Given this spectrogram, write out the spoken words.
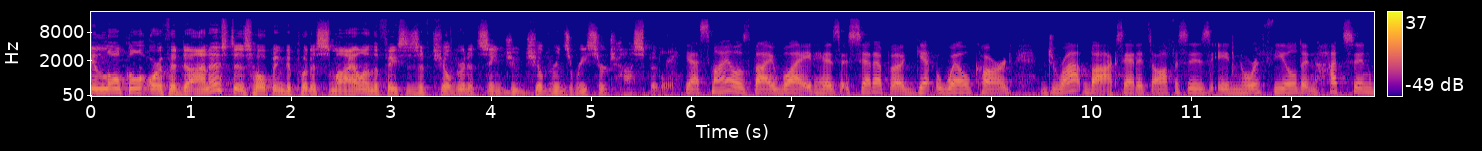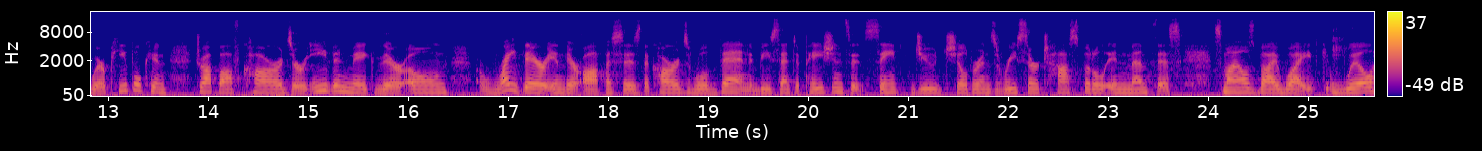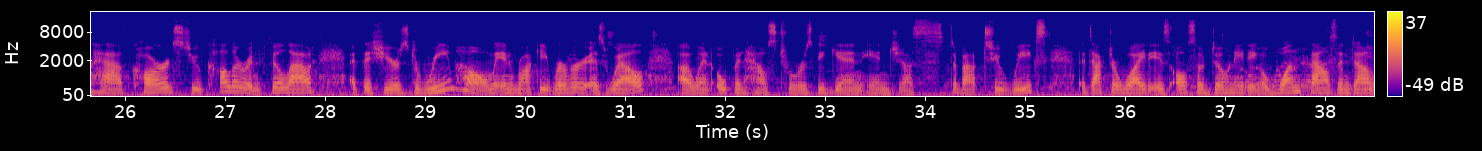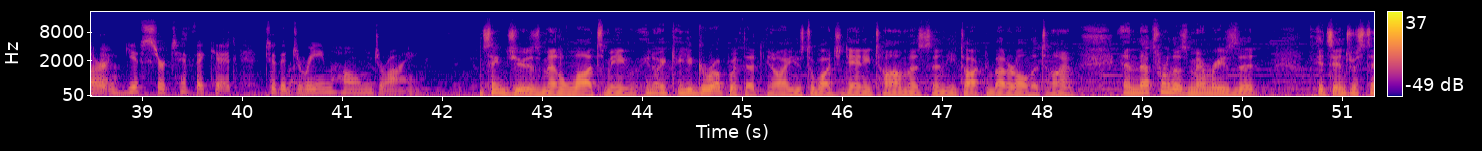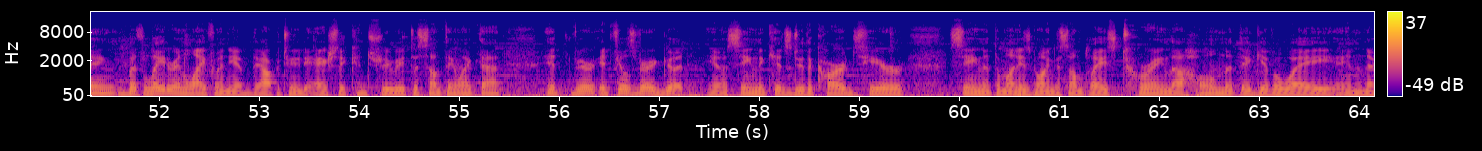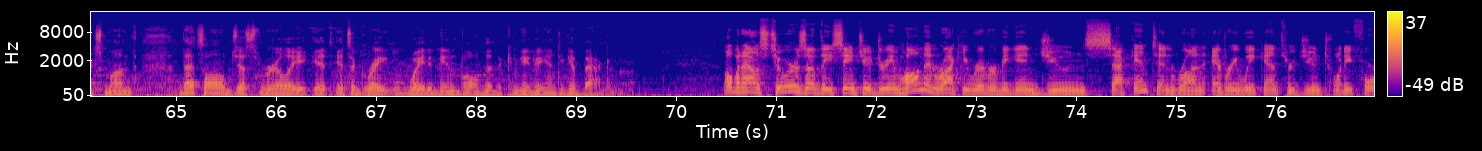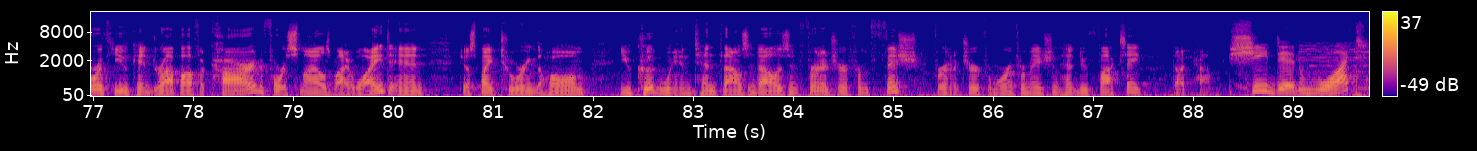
A local orthodontist is hoping to put a smile on the faces of children at St. Jude Children's Research Hospital. Yeah, Smiles by White has set up a Get Well card drop box at its offices in Northfield and Hudson where people can drop off cards or even make their own right there in their offices. The cards will then be sent to patients at St. Jude Children's Research Hospital in Memphis. Smiles by White will have cards to color and fill out at this year's Dream Home in Rocky River as well uh, when open house tours begin in just about two weeks. Uh, Dr. White is also donating a $1,000 gift certificate to the Dream Home drawing. St. Jude has meant a lot to me. You know, you grew up with it. You know, I used to watch Danny Thomas, and he talked about it all the time. And that's one of those memories that it's interesting, but later in life, when you have the opportunity to actually contribute to something like that, it very it feels very good. You know, seeing the kids do the cards here, seeing that the money's going to someplace, touring the home that they give away in next month. That's all just really it, it's a great way to be involved in the community and to give back. Open house tours of the St. Jude Dream Home in Rocky River begin June 2nd and run every weekend through June 24th. You can drop off a card for Smiles by White, and just by touring the home, you could win $10,000 in furniture from Fish Furniture. For more information, head to fox8.com. She did what?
